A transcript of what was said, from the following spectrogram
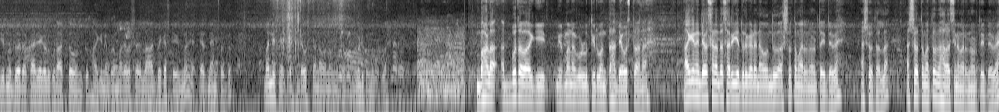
ಜೀರ್ಣೋದ್ಧಾರ ಕಾರ್ಯಗಳು ಕೂಡ ಆಗ್ತಾ ಉಂಟು. ಹಾಗೆಯೇ ಬ್ರಹ್ಮಕಲಶ ಎಲ್ಲ ಆಗಬೇಕಷ್ಟೇ ಇನ್ನು ಎರಡನೇ ಹಂತದ್ದು ಬನ್ನಿ ಸ್ನೇಹಿತರೆ, ದೇವಸ್ಥಾನವನ್ನು ಒಂದು ನೋಡಿಕೊಂಡು ಬರುವ. ಬಹಳ ಅದ್ಭುತವಾಗಿ ನಿರ್ಮಾಣಗೊಳ್ಳುತ್ತಿರುವಂತಹ ದೇವಸ್ಥಾನ. ಹಾಗೆಯೇ ದೇವಸ್ಥಾನದ ಸರಿ ಎದುರುಗಡೆ ನಾವು ಒಂದು ಅಶ್ವತ್ಥ ಮರ ನೋಡ್ತಾ ಇದ್ದೇವೆ. ಅಶ್ವತ್ಥ ಅಲ್ಲ, ಅಶ್ವತ್ಥ ಮತ್ತು ಒಂದು ಹಲಸಿನ ಮರ ನೋಡ್ತಾ ಇದ್ದೇವೆ.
